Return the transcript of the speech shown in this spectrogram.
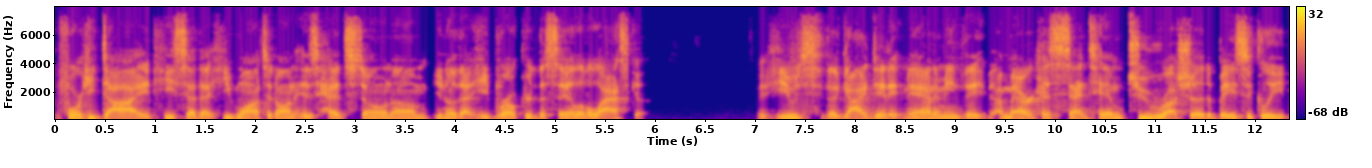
before he died, he said that he wanted on his headstone, um, you know, that he brokered the sale of Alaska. He was the guy did it, man. I mean, they, America sent him to Russia to basically.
